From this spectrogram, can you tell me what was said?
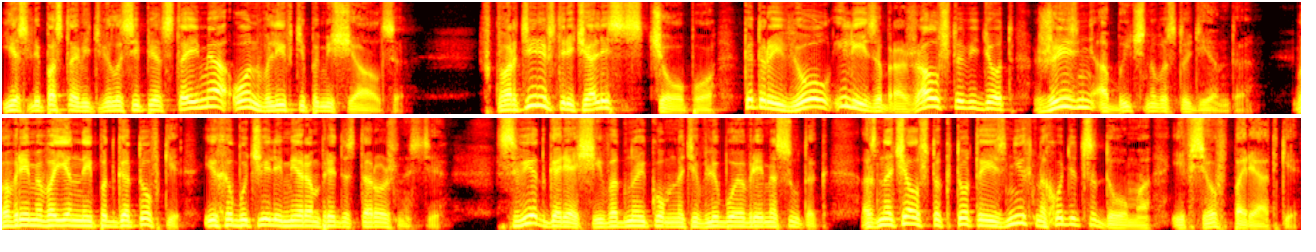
Если поставить велосипед стаймя, он в лифте помещался. В квартире встречались с Чопо, который вел или изображал, что ведет, жизнь обычного студента. Во время военной подготовки их обучили мерам предосторожности. Свет, горящий в одной комнате в любое время суток, означал, что кто-то из них находится дома, и все в порядке.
